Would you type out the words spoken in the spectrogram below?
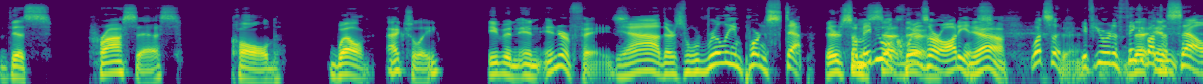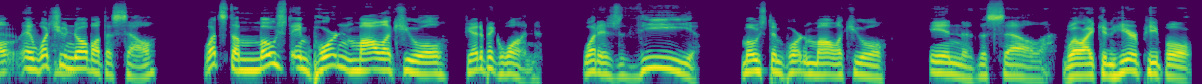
this process called well, actually, even in interphase, Yeah, there's a really important step. There's So maybe we'll quiz there- our audience. Yeah, What's the, if you were to think the- about the cell and what you know about the cell, what's the most important molecule? If you had to pick one, what is the most important molecule in the cell? Well, I can hear people What do you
